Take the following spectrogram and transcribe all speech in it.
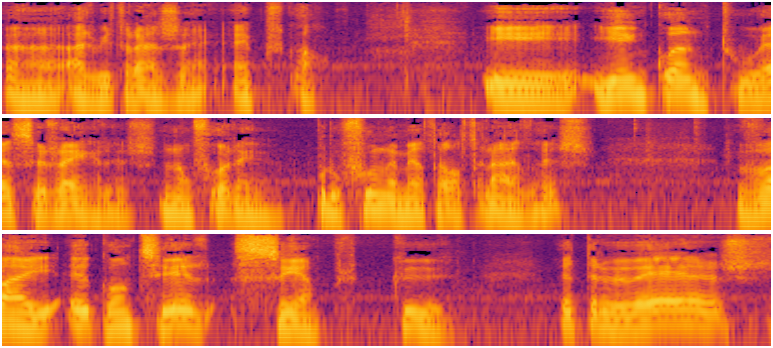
a arbitragem em Portugal. E, e enquanto essas regras não forem profundamente alteradas, vai acontecer sempre que, através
